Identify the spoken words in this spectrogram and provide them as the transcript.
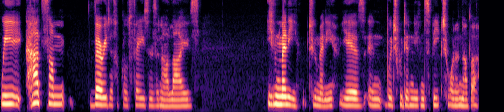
We had some very difficult phases in our lives, even many, too many years in which we didn't even speak to one another,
